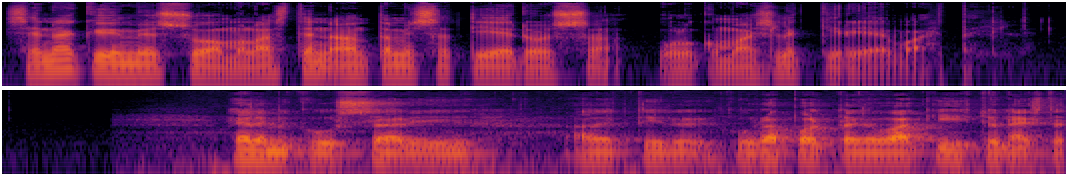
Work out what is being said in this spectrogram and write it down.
Se näkyy myös suomalaisten antamissa tiedoissa ulkomaisille kirjeenvaihtajille. Helmikuussa eli alettiin kun raportoida vaan kiihtyneistä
